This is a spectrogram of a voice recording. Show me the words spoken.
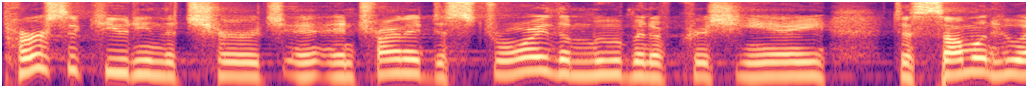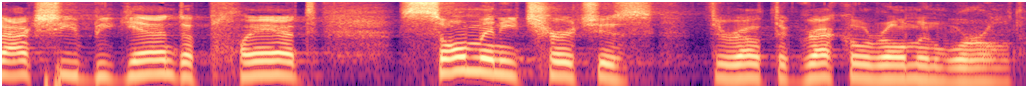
persecuting the church and, and, trying to destroy the movement of Christianity to someone who actually began to plant so many churches throughout the Greco Roman world.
